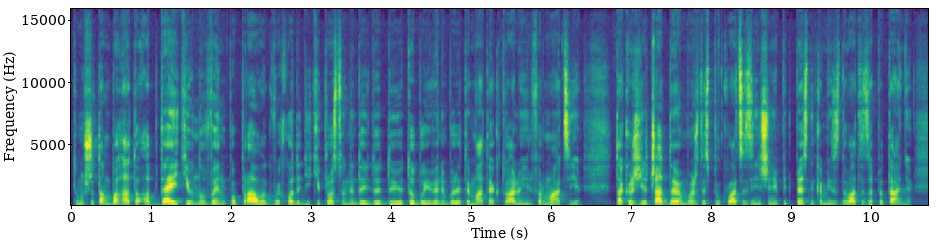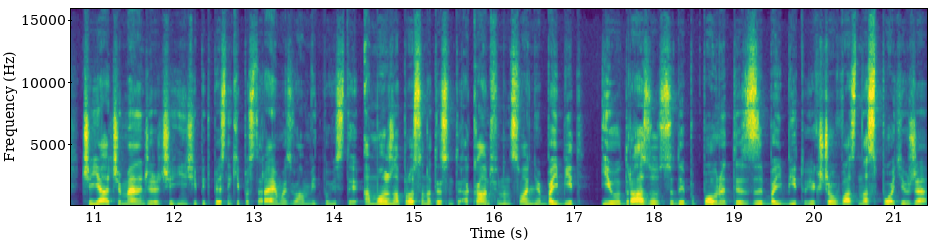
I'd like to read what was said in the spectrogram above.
тому що там багато апдейтів, новин, поправок виходить, які просто не дійдуть до Ютубу, і ви не будете мати актуальної інформації. Також є чат, де ви можете спілкуватися з іншими підписниками і задавати запитання. Чи я, чи менеджери, чи інші підписники постараємось вам відповісти. А можна просто натиснути аккаунт фінансування Bybit і одразу сюди поповнити з Bybit. Якщо у вас на споті вже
